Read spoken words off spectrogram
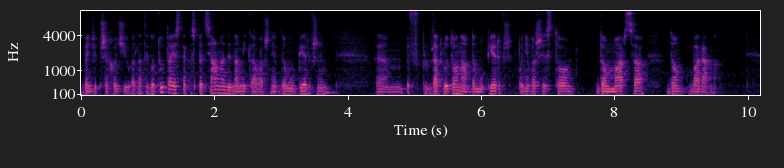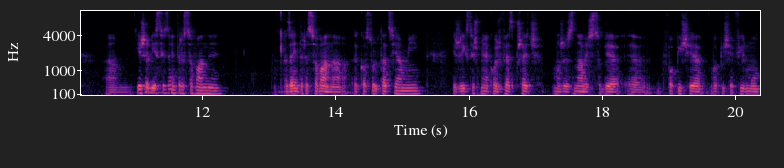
będzie przechodziła. Dlatego tutaj jest taka specjalna dynamika właśnie w domu pierwszym, w, dla Plutona w domu pierwszym, ponieważ jest to dom Marsa, dom Barana. Jeżeli jesteś zainteresowany, zainteresowana konsultacjami, jeżeli chcesz mnie jakoś wesprzeć, możesz znaleźć sobie w opisie, w opisie filmu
